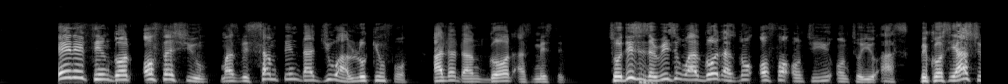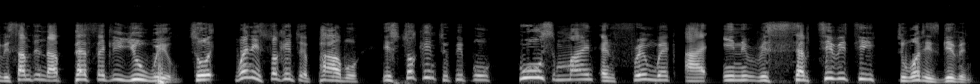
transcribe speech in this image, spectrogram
Anything God offers you must be something that you are looking for. Other than God has missed it. So this is the reason why God does not offer unto you until you ask. Because it has to be something that perfectly you will. So when he's talking to a parable, he's talking to people whose mind and framework are in receptivity to what is given.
